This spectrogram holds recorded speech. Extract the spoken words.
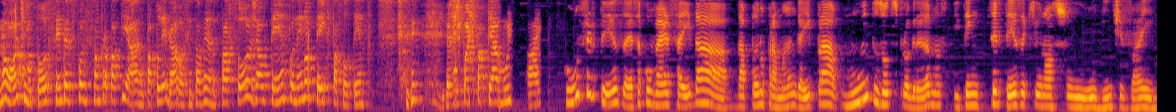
Não, ótimo, tô sempre à disposição para papear, um papo legal, assim, tá vendo? Passou já o tempo, nem notei que passou o tempo. a gente pode papear muito mais. Com certeza, essa conversa aí dá, dá pano para manga aí para muitos outros programas e tenho certeza que o nosso ouvinte vai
